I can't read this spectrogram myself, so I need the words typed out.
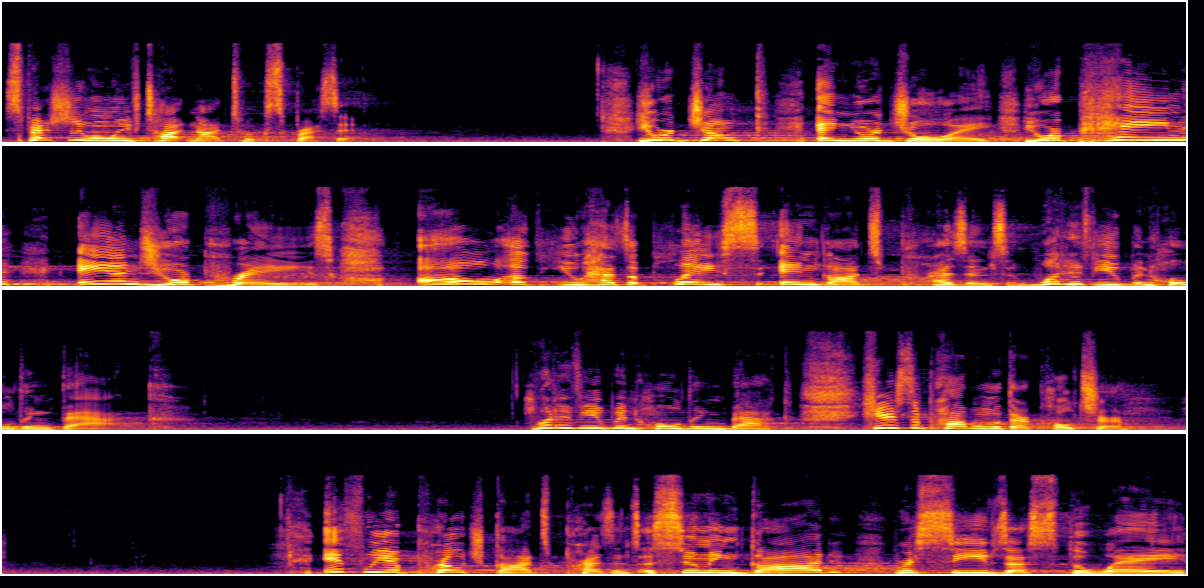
especially when we've taught not to express it? Your junk and your joy, your pain and your praise, all of you has a place in God's presence. What have you been holding back? What have you been holding back? Here's the problem with our culture If we approach God's presence assuming God receives us the way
